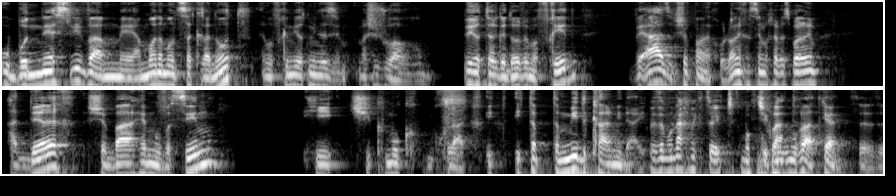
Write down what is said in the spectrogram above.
הוא בונה סביבם המון המון סקרנות, הם הופכים להיות מין איזה משהו שהוא הרבה יותר גדול ומפחיד, ואז, ושוב פעם, אנחנו לא נכנסים עכשיו לספוילרים, הדרך שבה הם מובסים היא צ'יקמוק מוחלט, היא, היא ת, תמיד קל מדי. וזה מונח מקצועי, צ'יקמוק צ'יקמוק מוחלט. מוחלט, כן, זה, זה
